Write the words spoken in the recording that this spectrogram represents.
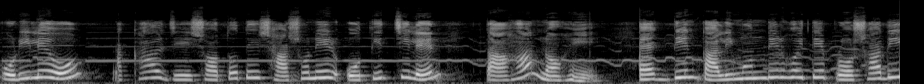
করিলেও রাখাল যে সততে শাসনের অতীত ছিলেন, তাহা নহে। একদিন কালী মন্দির হইতে প্রসাদী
